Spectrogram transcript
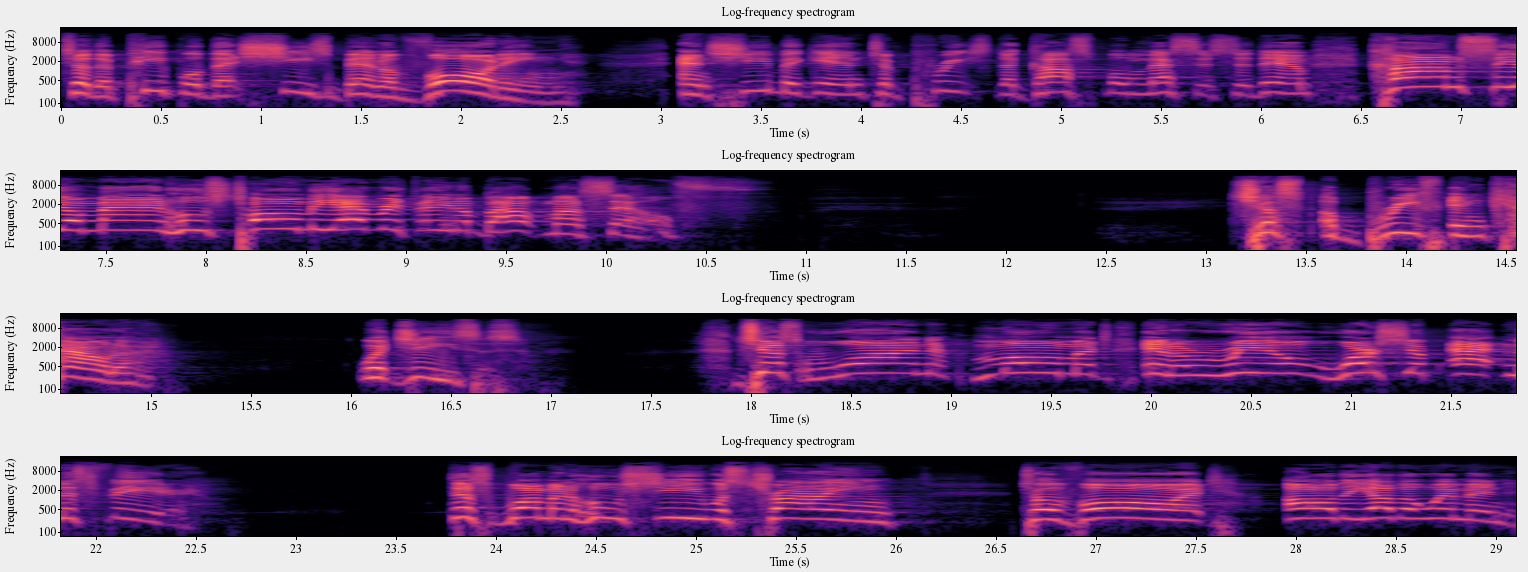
to the people that she's been avoiding and she began to preach the gospel message to them Come see a man who's told me everything about myself. Just a brief encounter with Jesus. Just one moment in a real worship atmosphere. This woman who she was trying to avoid all the other women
